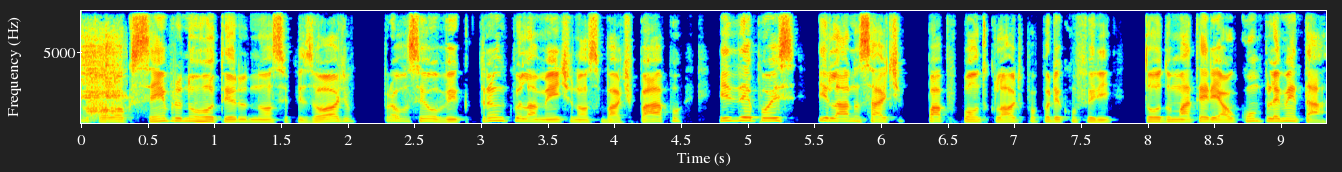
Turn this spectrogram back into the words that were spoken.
eu coloco sempre no roteiro do nosso episódio para você ouvir tranquilamente o nosso bate-papo e depois ir lá no site papo.cloud para poder conferir todo o material complementar.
